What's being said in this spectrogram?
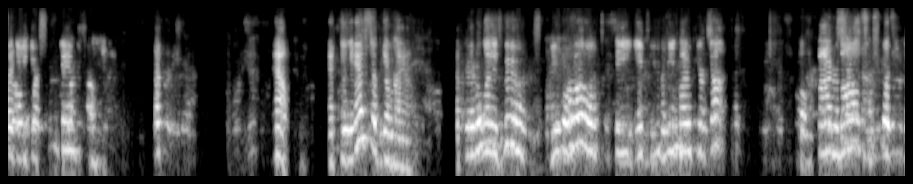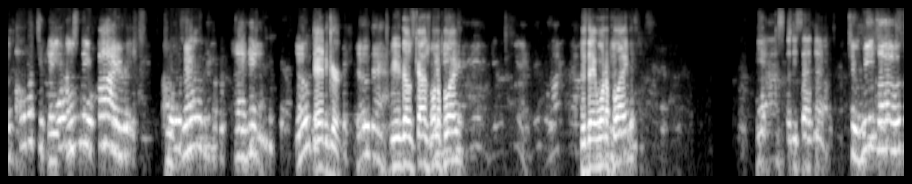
whether you get true damage or. Now, at the end of the round, after everyone is moved, you will roll to see if you reload your gun. Fire them all, they only fire directly ahead. Know that, Edgar, know that. any of those guys want to play? Did they want to play? He asked, and he said no. To reload,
